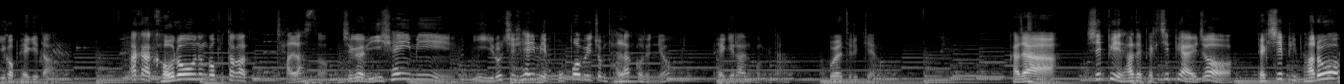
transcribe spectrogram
이거 100이다. 아까 걸어오는 것부터가 잘났어. 지금 이 쉐임이 이 이로치 쉐임이 보법이 좀 달랐거든요? 100이라는 겁니다. 보여드릴게요. 가자. CP 다들 100CP 알죠? 100CP 바로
